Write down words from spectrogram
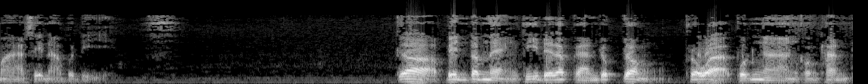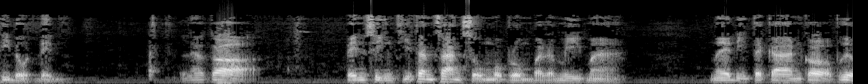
มหาเสนาบดี ก็เป็นตำแหน่งที่ได้รับการยกย่อง เพราะว่าผลงานของท่านที่โดดเด่น แล้วก็ เป็นสิ่งที่ท่านสร้างสมอบรมบารมีมา ในอดีตการก็เพื่อ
